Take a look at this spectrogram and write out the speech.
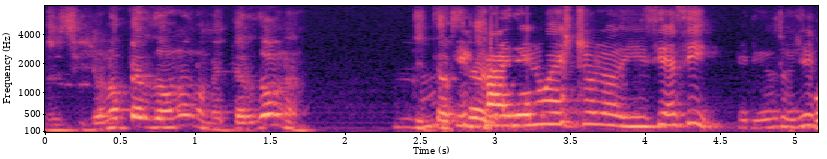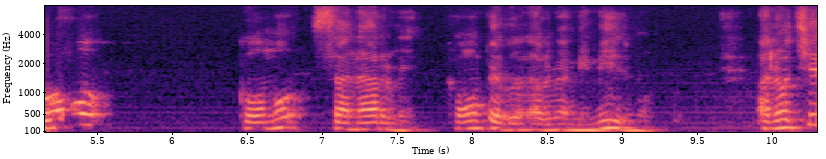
Si yo no perdono, no me perdonan. Y El tercero, Padre Nuestro lo dice así, queridos oyentes. ¿cómo, cómo sanarme? ¿Cómo perdonarme a mí mismo? Anoche,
